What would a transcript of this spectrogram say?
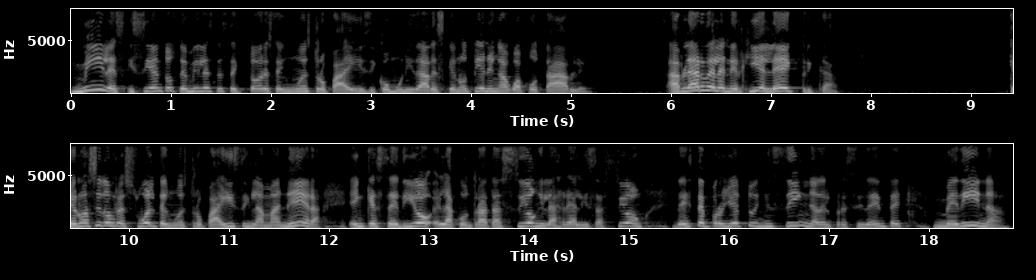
miles y cientos de miles de sectores en nuestro país y comunidades que no tienen agua potable. Hablar de la energía eléctrica, que no ha sido resuelta en nuestro país y la manera en que se dio la contratación y la realización de este proyecto insignia del presidente Medina,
